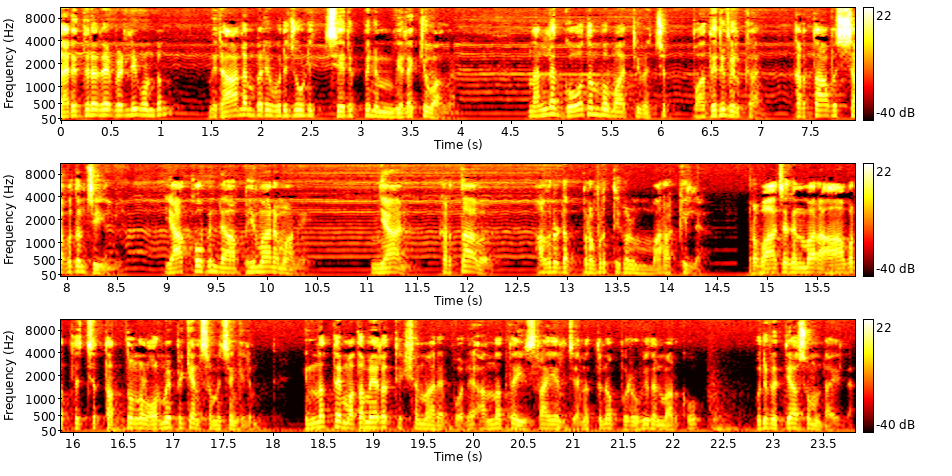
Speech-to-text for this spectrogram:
ദരിദ്രരെ വെള്ളികൊണ്ടും നിരാലംബരെ ഒരു ജോടി ചെരുപ്പിനും വിലയ്ക്ക് വാങ്ങാൻ. നല്ല ഗോതമ്പ് മാറ്റിവെച്ച് പതിര് വിൽക്കാൻ കർത്താവ് ശപഥം ചെയ്യുന്നു. യാക്കോബിന്റെ അഭിമാനമാണ്. ഞാൻ കർത്താവ് അവരുടെ പ്രവൃത്തികൾ മറക്കില്ല. പ്രവാചകന്മാർ ആവർത്തിച്ച് തത്വങ്ങൾ ഓർമ്മിപ്പിക്കാൻ ശ്രമിച്ചെങ്കിലും ഇന്നത്തെ മതമേലധ്യക്ഷന്മാരെ പോലെ അന്നത്തെ ഇസ്രായേൽ ജനത്തിനോ പുരോഹിതന്മാർക്കോ ഒരു വ്യത്യാസവും ഉണ്ടായില്ല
